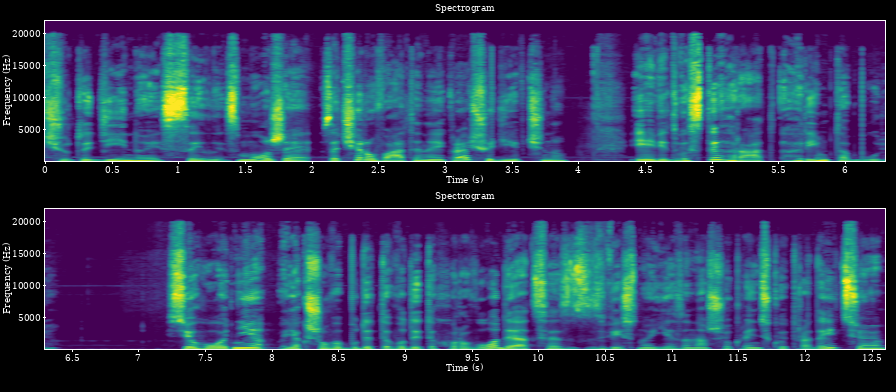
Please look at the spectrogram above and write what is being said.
чудодійної сили, зможе зачарувати найкращу дівчину і відвести град, грім та бурю. Сьогодні, якщо ви будете водити хороводи, а це, звісно, є за нашою українською традицією,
